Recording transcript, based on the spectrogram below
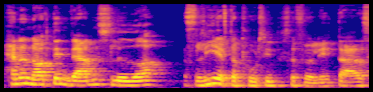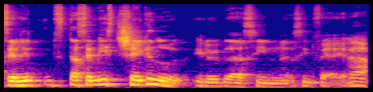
han er nok den verdensleder, altså lige efter Putin selvfølgelig, der ser, lidt, der ser mest tjekket ud i løbet af sin, sin ferie. ja,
